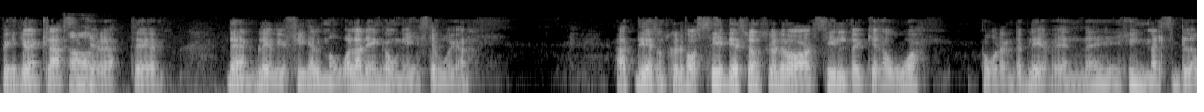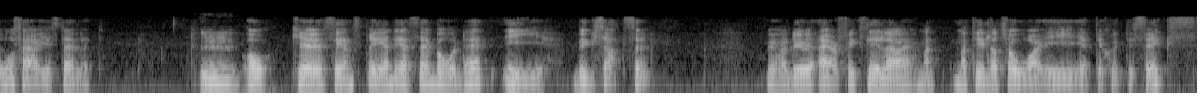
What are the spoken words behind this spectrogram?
Vilket ju är en klassiker ja. att eh, den blev ju felmålad en gång i historien. Att det som skulle vara, det som skulle vara silvergrå på den, det blev en eh, himmelsblå färg istället. Mm. Och eh, sen spred det sig både i byggsatser. Vi hade ju Airfix lilla Matilda 2 i 1-76.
